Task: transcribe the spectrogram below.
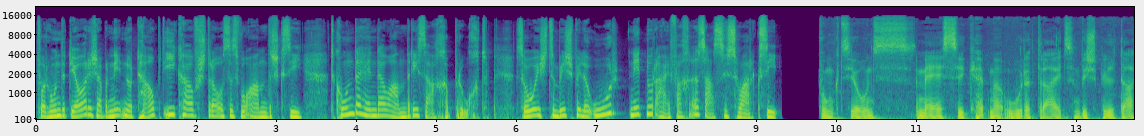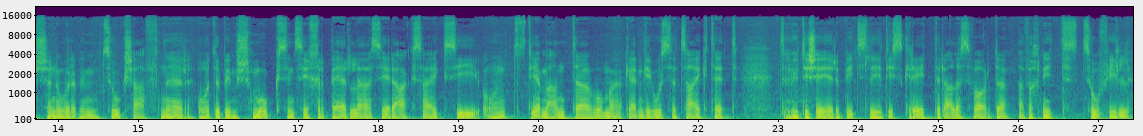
Vor 100 Jahren war aber nicht nur die Haupteinkaufsstrasse woanders. Die Kunden haben auch andere Sachen gebraucht. So ist zum Beispiel eine Uhr nicht nur einfach ein Accessoire. Funktionsmäßig hat man Uhren getragen, zum Beispiel Taschenuhren beim Zugschaffner oder beim Schmuck sind sicher Perlen sehr angesagt und Diamanten, wo man gerne gegen gezeigt hat. Heute ist eher ein bisschen diskreter alles geworden, einfach nicht zu viel.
